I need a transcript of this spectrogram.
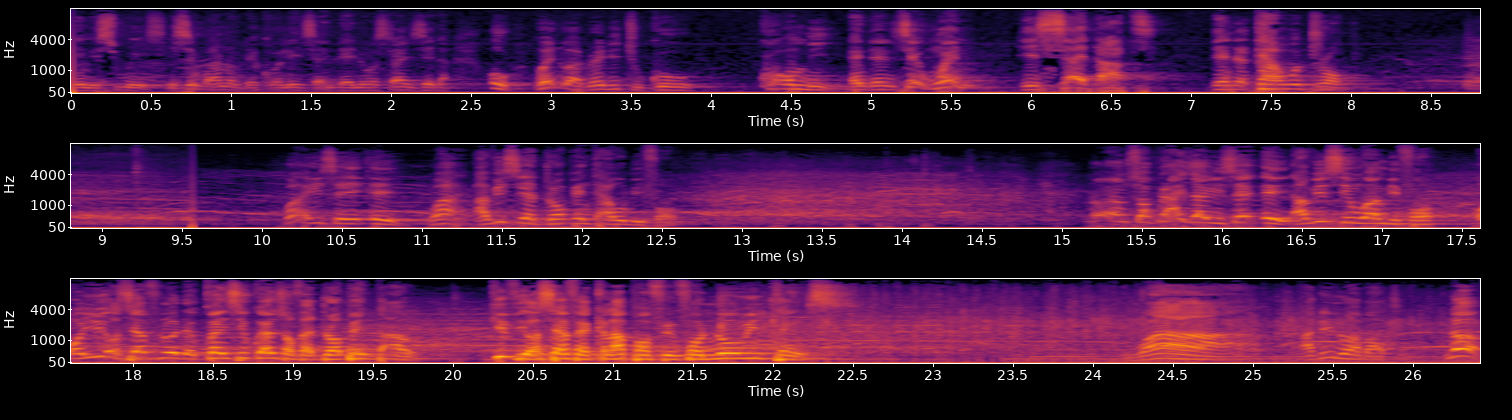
in his waist. He said one of the colleagues, and then he was trying to say that, oh, when you are ready to go, call me. And then he said when he said that, then the towel dropped. Why you say, hey, why? Have you seen a dropping towel before? I'm surprised that you say, hey, have you seen one before? Or you yourself know the consequence of a dropping towel. Give yourself a clap offering for knowing things. Wow. I didn't know about it. No.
